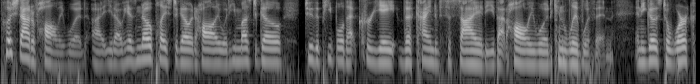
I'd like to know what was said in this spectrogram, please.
pushed out of Hollywood, uh, you know, he has no place to go in Hollywood. He must go to the people that create the kind of society that Hollywood can live within. And he goes to work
